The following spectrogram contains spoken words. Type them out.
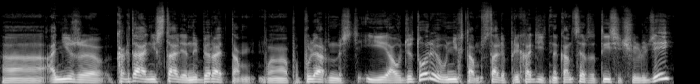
А, Они же, когда они стали набирать там популярность и аудиторию, у них там стали приходить на концерты тысячи людей,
